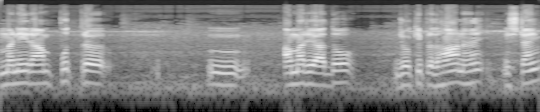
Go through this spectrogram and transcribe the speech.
मनीराम पुत्र अमर यादव जो कि प्रधान हैं इस टाइम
